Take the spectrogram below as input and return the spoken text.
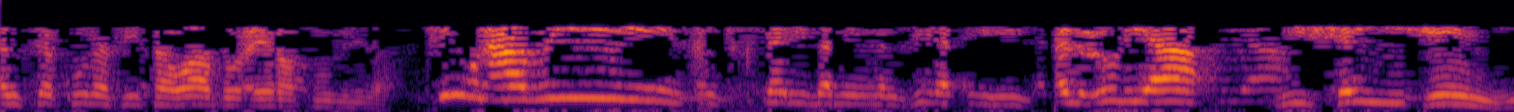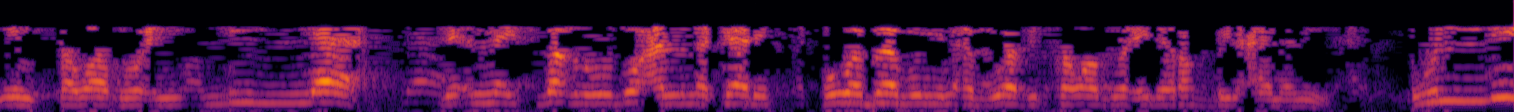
أن تكون في تواضع رسول الله. شيء عظيم أن تقترب من منزلته العليا بشيء من التواضع لله لأن إسباغ الوضوء على المكاره هو باب من أبواب التواضع لرب العالمين. واللي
